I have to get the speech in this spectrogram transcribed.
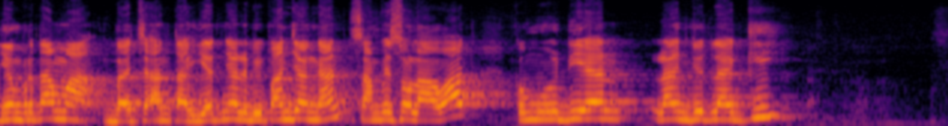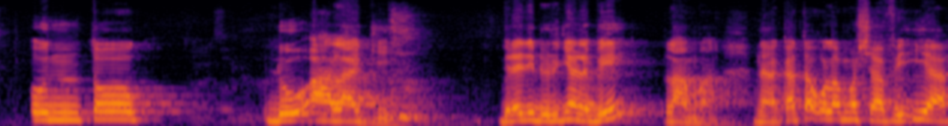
Yang pertama bacaan tahiyatnya lebih panjang kan sampai solawat, kemudian lanjut lagi untuk doa lagi. Berarti duduknya lebih lama. Nah, kata ulama Syafi'iyah,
